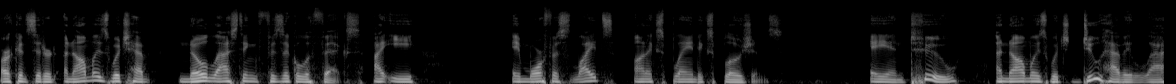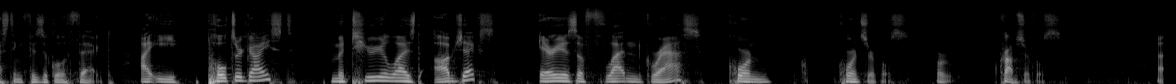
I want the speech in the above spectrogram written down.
are considered anomalies which have no lasting physical effects, i.e., amorphous lights, unexplained explosions. AN2 anomalies which do have a lasting physical effect, i.e., poltergeist, materialized objects, areas of flattened grass, corn corn circles or crop circles. Uh,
